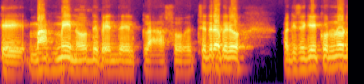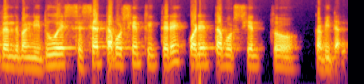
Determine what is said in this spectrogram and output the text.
Eh, más o menos, depende del plazo, etcétera, pero para que se quede con un orden de magnitud es 60% interés, 40% capital.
